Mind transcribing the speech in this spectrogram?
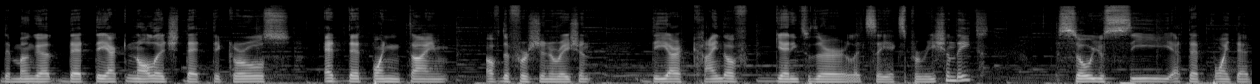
the manga that they acknowledge that the girls at that point in time of the first generation they are kind of getting to their let's say expiration date so you see at that point that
